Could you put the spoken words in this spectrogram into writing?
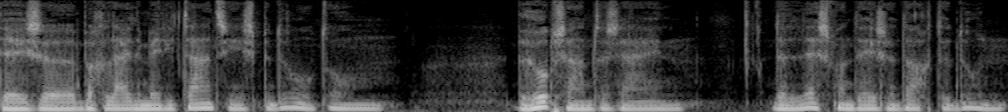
Deze begeleide meditatie is bedoeld om behulpzaam te zijn, de les van deze dag te doen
